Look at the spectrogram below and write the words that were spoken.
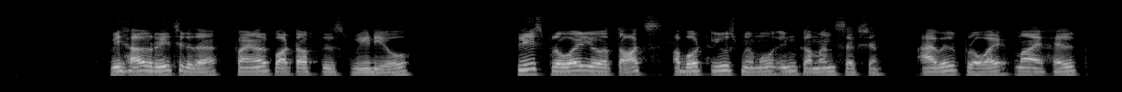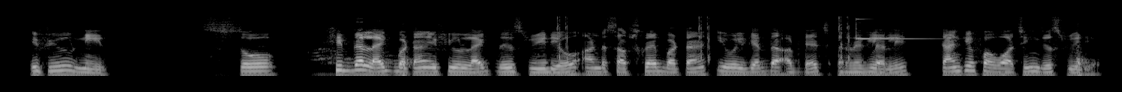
we have reached the final part of this video. Please provide your thoughts about use memo in comment section. I will provide my help if you need. So hit the like button if you like this video and the subscribe button. You will get the updates regularly. Thank you for watching this video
